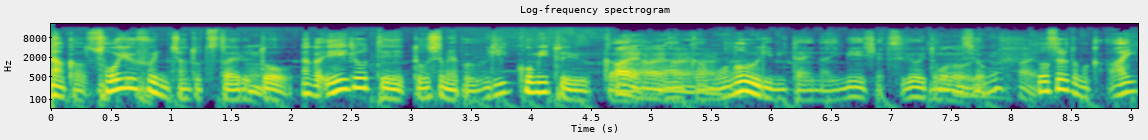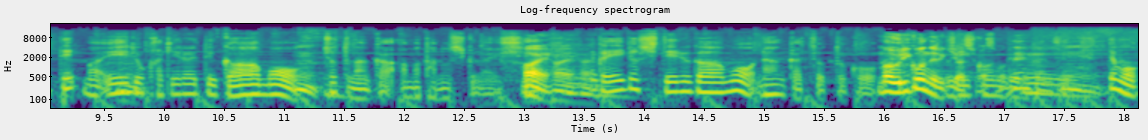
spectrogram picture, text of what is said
なんかそういうふうにちゃんと伝えると、なんか営業ってどうしてもやっぱ売り込みというか、なんか物売りみたいなイメージが強いと思うんですよ。ね。はい。そうするとなんか相手、まあ、営業かけられてる側もうん。ちょっとなんかあんま楽しくないし、なんか営業してる側もなんかちょっとこう、まあ、売り込んでる気がしますもんね。うんでも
